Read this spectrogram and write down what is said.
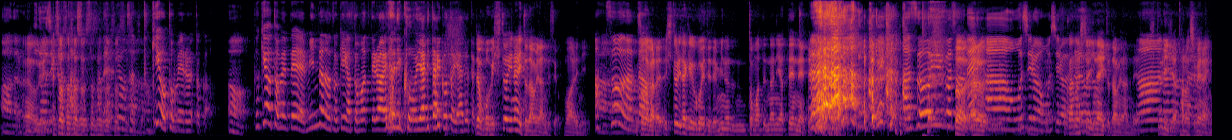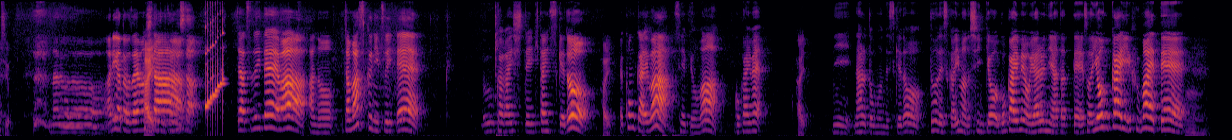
ああなるほど。うん移動時間そうそうそう短そうそう縮とかねそうでもさそう時を止めるとかうん時を止めてみんなの時が止まってる間にこうやりたいことやるとか。でも僕人いないとダメなんですよ周りに。あそうなんだ。そうだから一人だけ動いててみんな止まって何やってんねんって。あそういうことね。そうああー面白い面白い。他の人いないととダメなんで一人じゃ楽しめないんですよ。なるほど。ありがとうございまはい。した、ありがとうございました。じゃあ続いてはあのザ・マスクについてお伺いしていきたいんですけどはい。今回はセイピョンは5回目はい。になると思うんですけどどうですか？今の心境5回目をやるにあたってその4回踏まえて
